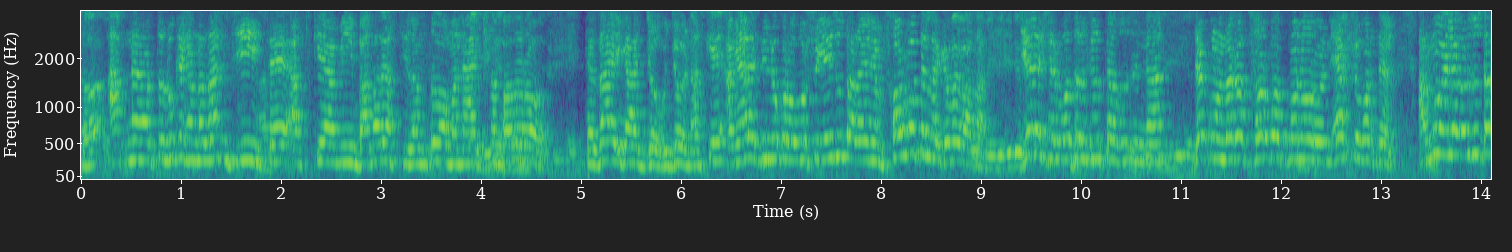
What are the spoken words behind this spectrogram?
তো আপনারা তো লোকেশনটা জানছি তে আজকে আমি বাজারে আসছিলাম তো মানে আসলাম বাজারও। তে যাই গাছ যাও বুঝুন আজকে আমি আরেকদিন করে অবশ্যই এই জুতা লাইলাম শরবতের লাগে ভাই বালা। গ্যারেসের বদল জুতা বুঝুন না। যে কোনো জায়গায় শরবত মনে একশো পার্সেন্ট। আর মহিলাদের জুতা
